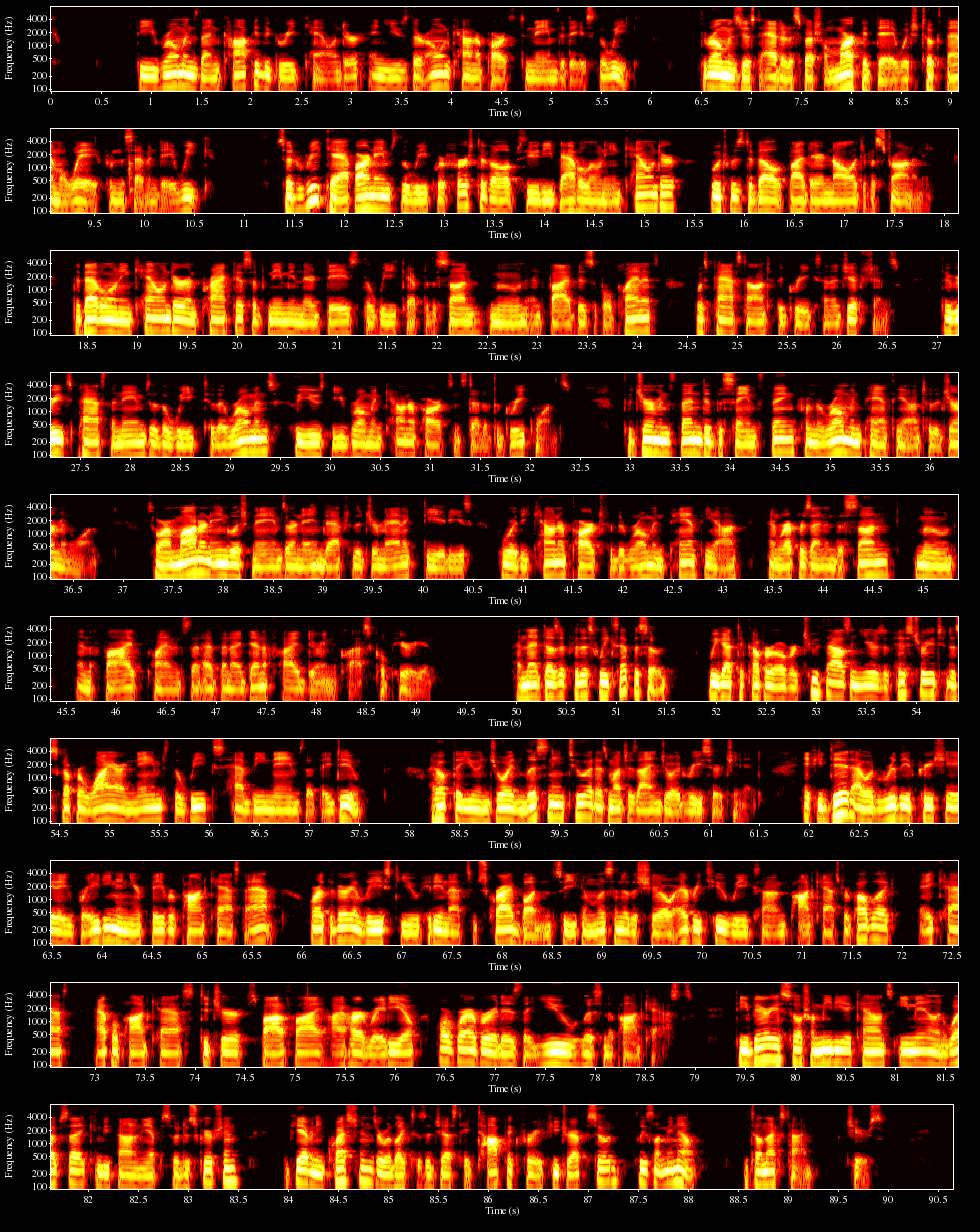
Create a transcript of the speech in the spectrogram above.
The Romans then copied the Greek calendar and used their own counterparts to name the days of the week. The Romans just added a special market day, which took them away from the seven day week. So, to recap, our names of the week were first developed through the Babylonian calendar, which was developed by their knowledge of astronomy. The Babylonian calendar and practice of naming their days of the week after the sun, moon, and five visible planets was passed on to the Greeks and Egyptians. The Greeks passed the names of the week to the Romans, who used the Roman counterparts instead of the Greek ones. The Germans then did the same thing from the Roman pantheon to the German one. So our modern English names are named after the Germanic deities who were the counterparts for the Roman pantheon and represented the sun, moon, and the five planets that had been identified during the classical period. And that does it for this week's episode. We got to cover over 2,000 years of history to discover why our names, the weeks, have the names that they do. I hope that you enjoyed listening to it as much as I enjoyed researching it. If you did, I would really appreciate a rating in your favorite podcast app, or at the very least, you hitting that subscribe button so you can listen to the show every two weeks on Podcast Republic, Acast, Apple Podcasts, Stitcher, Spotify, iHeartRadio, or wherever it is that you listen to podcasts. The various social media accounts, email, and website can be found in the episode description. If you have any questions or would like to suggest a topic for a future episode, please let me know. Until next time, cheers.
